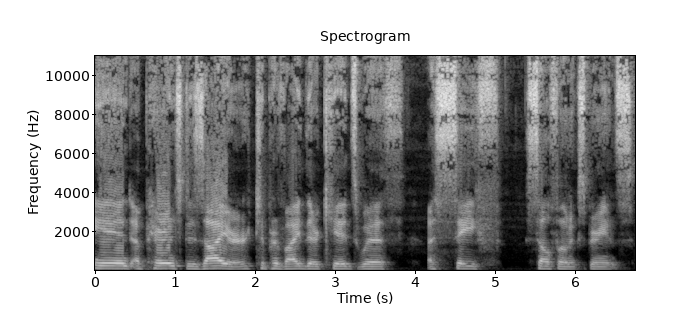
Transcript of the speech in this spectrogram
and a parent's desire to provide their kids with a safe cell phone experience.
